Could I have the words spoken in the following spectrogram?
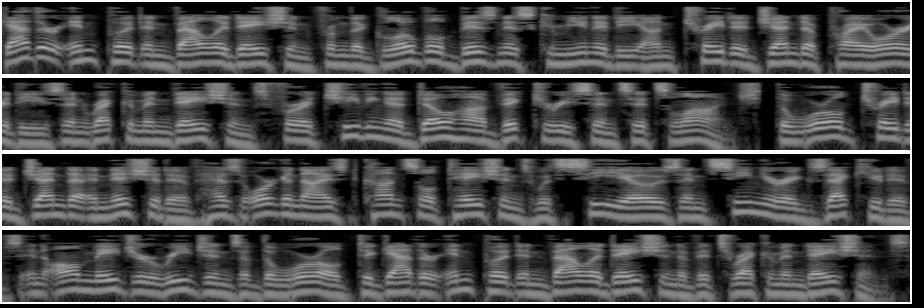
Gather input and validation from the global business community on trade agenda priorities and recommendations for achieving a Doha victory since its launch. The World Trade Agenda Initiative has organized consultations with CEOs and senior executives in all major regions of the world to gather input and validation of its recommendations.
